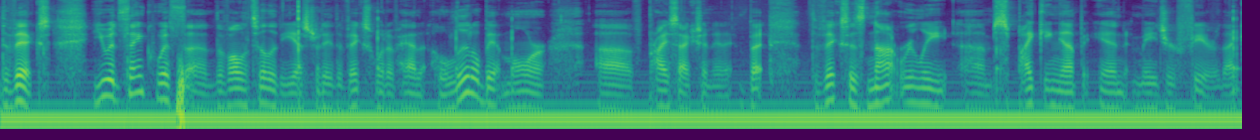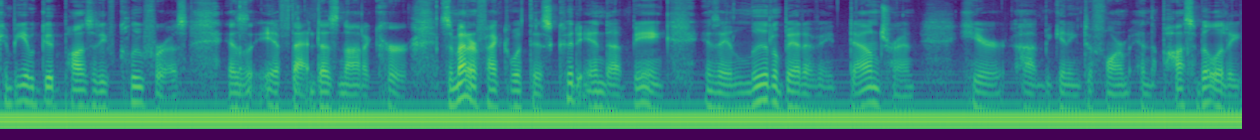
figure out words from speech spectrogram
The VIX. You would think with uh, the volatility yesterday, the VIX would have had a little bit more of price action in it, but the VIX is not really um, spiking up in major fear. That can be a good positive clue for us as if that does not occur. As a matter of fact, what this could end up being is a little bit of a downtrend here uh, beginning to form and the possibility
